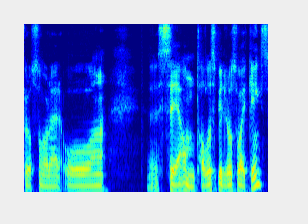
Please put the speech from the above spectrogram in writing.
for oss som var der å se antallet spillere hos Vikings.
